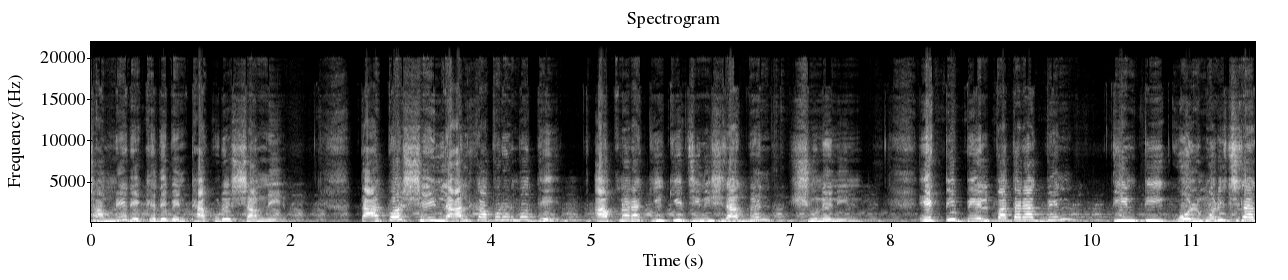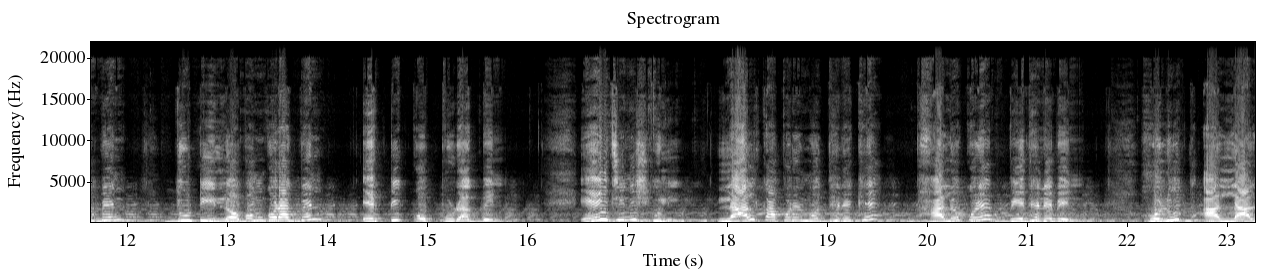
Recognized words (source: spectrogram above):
সামনে রেখে দেবেন ঠাকুরের সামনে। তারপর সেই লাল কাপড়ের মধ্যে আপনারা কি কি জিনিস রাখবেন শুনে নিন। একটি বেলপাতা রাখবেন, তিনটি গোলমরিচ রাখবেন, দুটি লবঙ্গ রাখবেন, একটি কর্পূর রাখবেন। এই জিনিসগুলি লাল কাপড়ের মধ্যে রেখে ভালো করে বেঁধে নেবেন, হলুদ আর লাল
